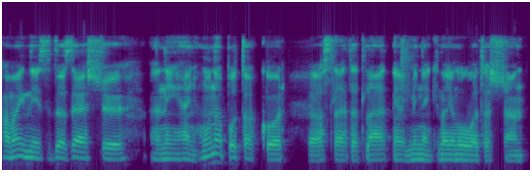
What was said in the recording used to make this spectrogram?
Ha megnézed az első néhány hónapot, akkor azt lehetett látni, hogy mindenki nagyon óvatosan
